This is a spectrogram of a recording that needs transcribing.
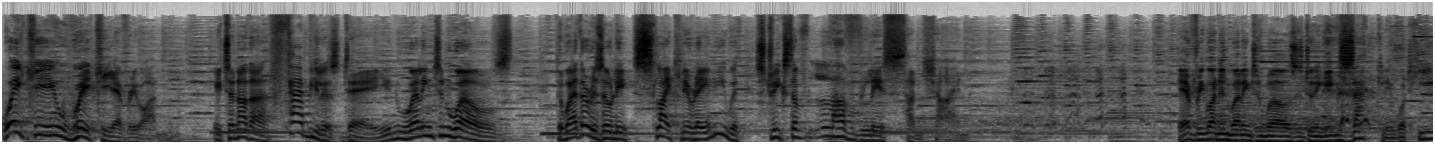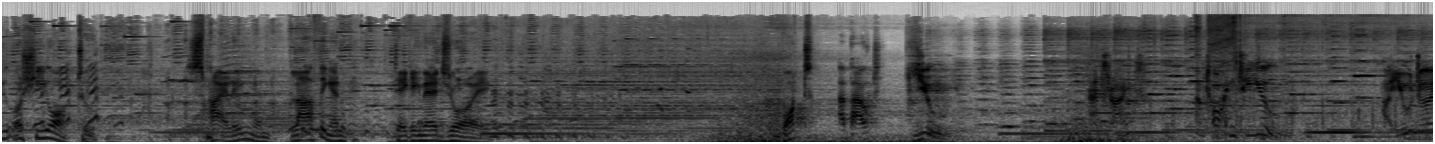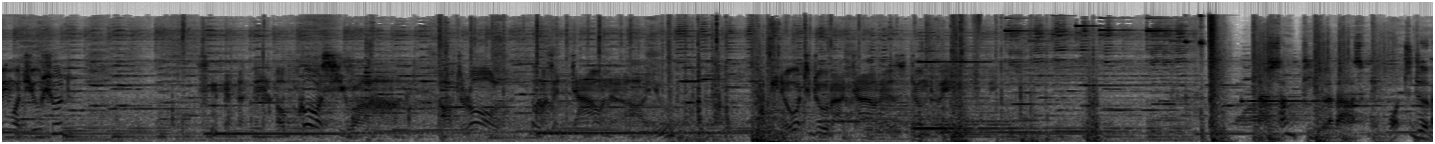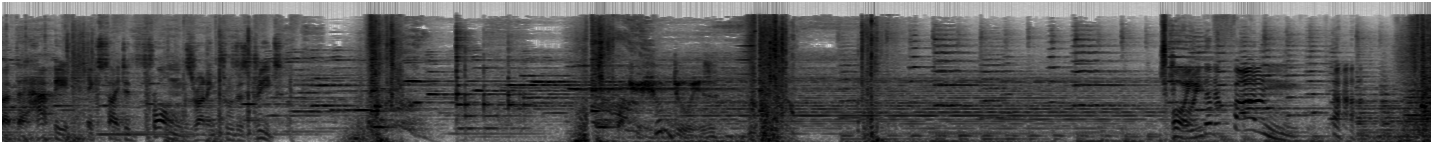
Wakey, wakey, everyone. It's another fabulous day in Wellington Wells. The weather is only slightly rainy with streaks of lovely sunshine. Everyone in Wellington Wells is doing exactly what he or she ought to smiling and laughing and taking their joy. What about you? That's right. I'm talking to you. Are you doing what you should? of course you are. After all, you're not a downer, are you? We know what to do about downers, don't we? Now, some people have asked me what to do about the happy, excited throngs running through the street. What you should do is Join the fun!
